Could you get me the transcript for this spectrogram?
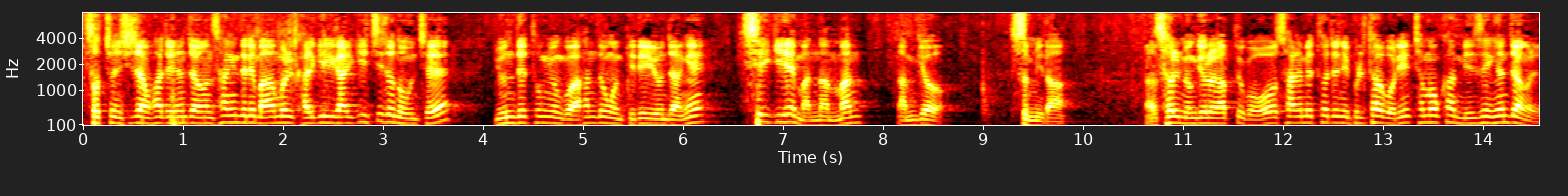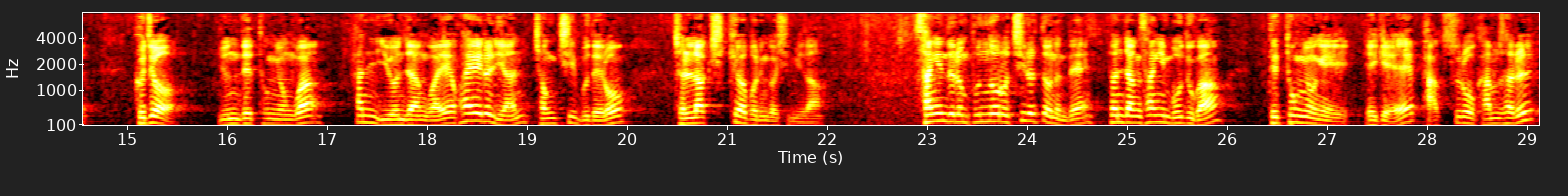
서천시장 화재 현장은 상인들의 마음을 갈기갈기 찢어 놓은 채 윤 대통령과 한동훈 비대위원장의 세기의 만남만 남겼습니다. 아, 설 명절을 앞두고 삶의 터전이 불타버린 참혹한 민생 현장을 그저 윤 대통령과 한 위원장과의 화해를 위한 정치 무대로 전락시켜버린 것입니다. 상인들은 분노로 치를 떠는데 현장 상인 모두가 대통령에게 박수로 감사를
